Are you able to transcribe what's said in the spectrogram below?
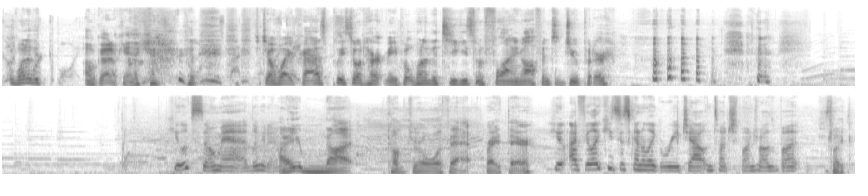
Good One of the- boy. Oh, good. Okay. Joe White Krabs, please don't hurt me. But one of the tikis went flying off into Jupiter. He looks so mad. Look at him. I am not comfortable with that right there. He, I feel like he's just gonna like reach out and touch SpongeBob's butt. It's like,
